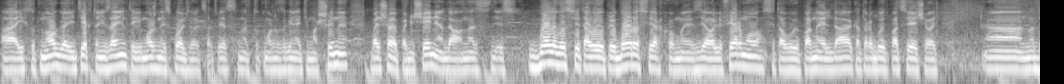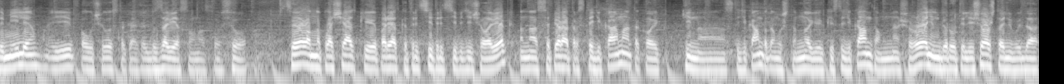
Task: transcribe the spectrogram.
А, их тут много, и те, кто не заняты, и можно использовать. Соответственно, тут можно загонять и машины. Большое помещение, да, у нас здесь головы, световые приборы, сверху мы сделали ферму, световую панель, да, которая будет подсвечивать. А, надымили, и получилась такая как бы завеса у нас всего. В целом на площадке порядка 30-35 человек. У нас оператор стедикама, такой кино стадикам, потому что многие стадикам, там наш Ронин берут или еще что-нибудь, да.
